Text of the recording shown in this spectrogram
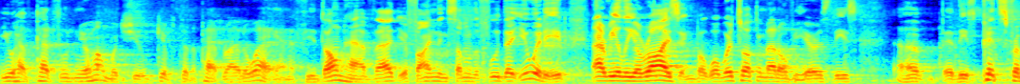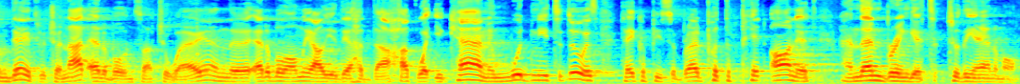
you have pet food in your home, which you give to the pet right away. And if you don't have that, you're finding some of the food that you would eat not really arising. But what we're talking about over here is these uh, these pits from dates, which are not edible in such a way, and they're edible only al yedeh hadahak. What you can and would need to do is take a piece of bread, put the pit on it, and then bring it to the animal.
